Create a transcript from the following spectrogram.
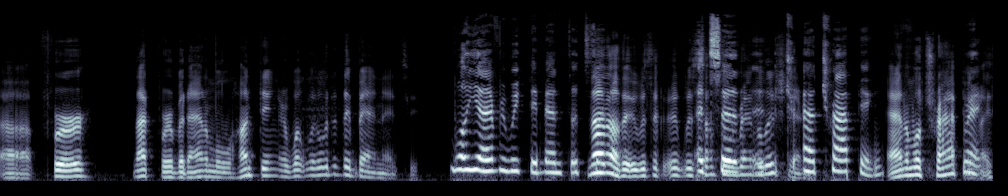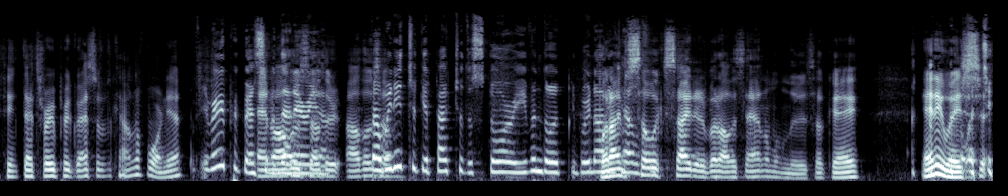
uh, fur, not fur, but animal hunting, or what? What did they ban, Nancy? Well, yeah, every week they bend. It's No, a- no, it was a, it was it's something a, a, revolutionary. tra- uh, trapping. animal trapping. Right. I think that's very progressive in California, Very progressive and in all that those area. other, all those. but we need to get back to the story, even though we're not. but in I'm so excited about all this animal news. Okay. Anyways, What you,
